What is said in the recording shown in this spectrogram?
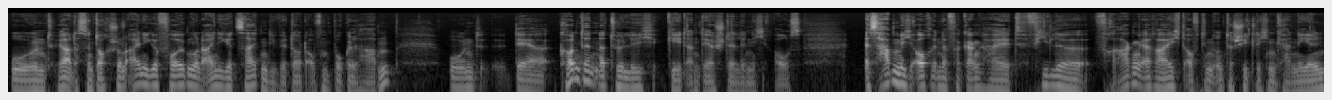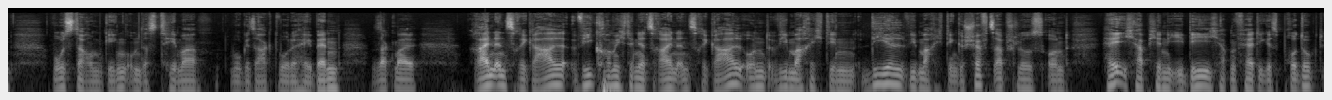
und ja, das sind doch schon einige Folgen und einige Zeiten, die wir dort auf dem Buckel haben. Und der Content natürlich geht an der Stelle nicht aus. Es haben mich auch in der Vergangenheit viele Fragen erreicht auf den unterschiedlichen Kanälen, wo es darum ging, um das Thema, wo gesagt wurde, hey Ben, sag mal, rein ins Regal, wie komme ich denn jetzt rein ins Regal und wie mache ich den Deal, wie mache ich den Geschäftsabschluss? Und hey, ich habe hier eine Idee, ich habe ein fertiges Produkt,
